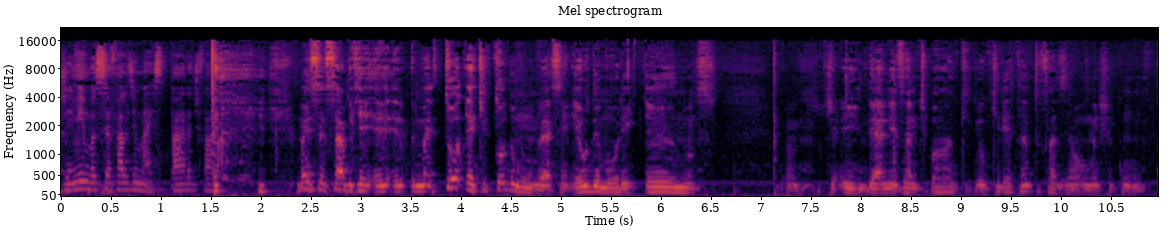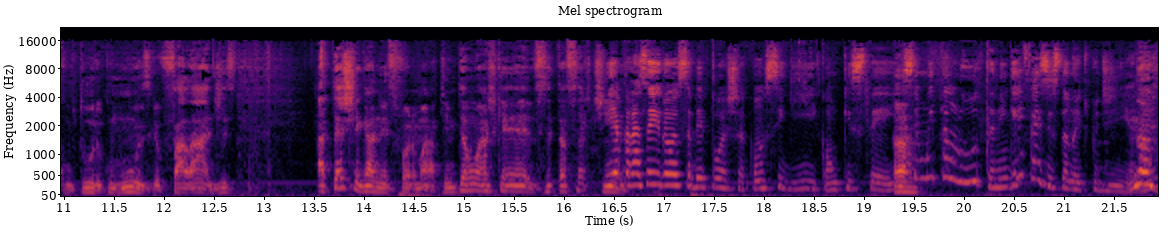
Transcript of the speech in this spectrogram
Gemim, você fala demais, para de falar. Mas você sabe que é, é- mas to- é que todo mundo é assim. Eu demorei anos idealizando, tipo, ah, eu queria tanto fazer algo, mexer com cultura, com música, falar disso. Até chegar nesse formato. Então, acho que é, você tá certinho. E é prazeroso saber, poxa, consegui, conquistei. Ah. Isso é muita luta, ninguém faz isso da noite pro dia. Não. Né?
